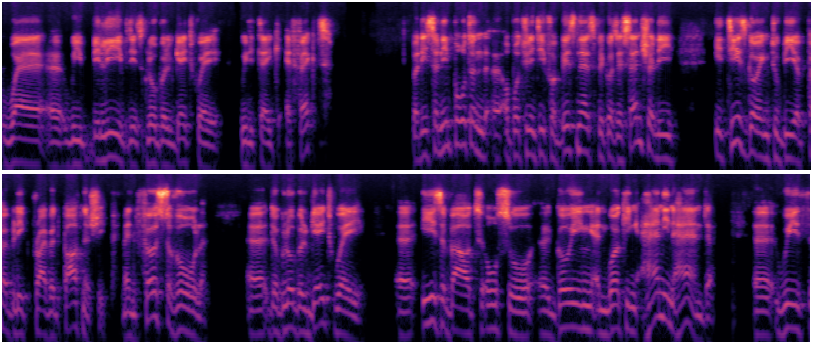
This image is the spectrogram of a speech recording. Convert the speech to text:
where we believe this global gateway will take effect. But it's an important opportunity for business because essentially it is going to be a public-private partnership. I mean, first of all, uh, the global gateway uh, is about also uh, going and working hand in hand uh, with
